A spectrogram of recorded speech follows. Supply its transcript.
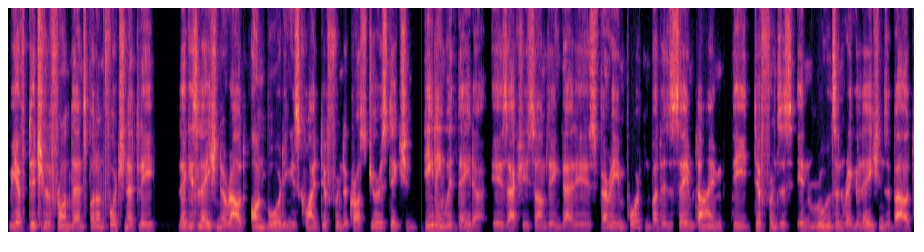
We have digital front ends, but unfortunately, legislation around onboarding is quite different across jurisdiction. Dealing with data is actually something that is very important, but at the same time, the differences in rules and regulations about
